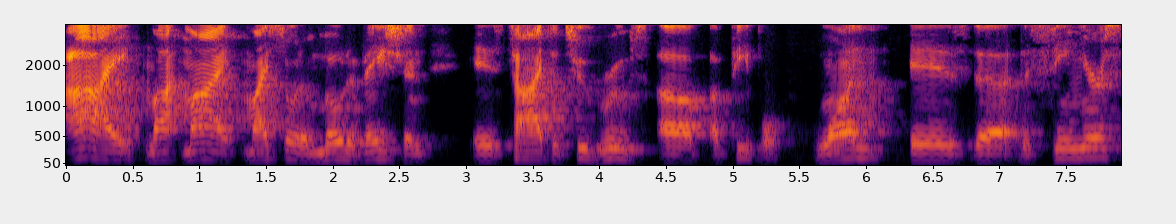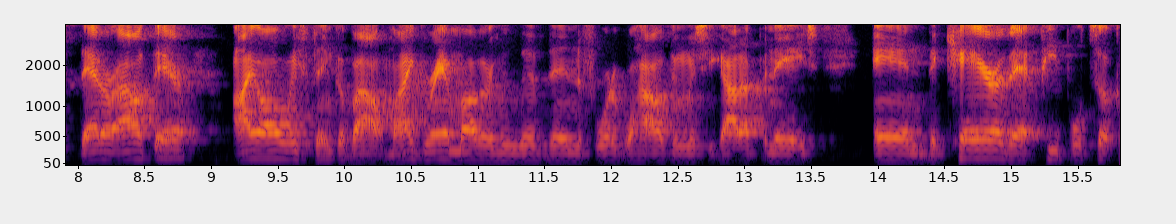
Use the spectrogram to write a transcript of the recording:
I my my my sort of motivation is tied to two groups of, of people. One is the the seniors that are out there I always think about my grandmother who lived in affordable housing when she got up in age and the care that people took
